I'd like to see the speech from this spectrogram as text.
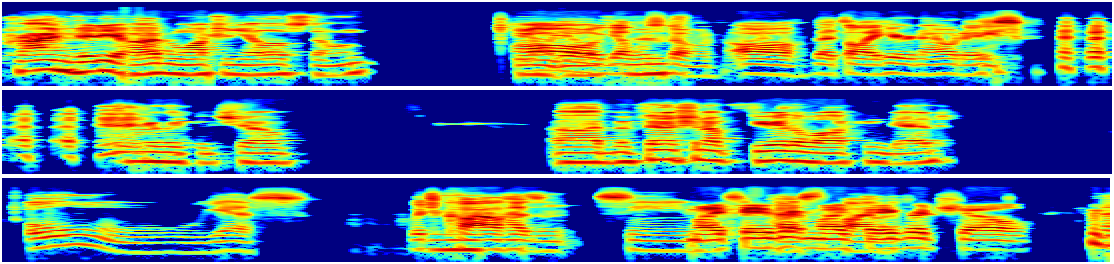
Prime Video. I've been watching Yellowstone. You know oh is? yellowstone oh that's all i hear nowadays It's a really good show. Uh, I've been finishing up Fear the Walking Dead. oh yes which Mhm. kyle hasn't seen my favorite, my pilot. favorite show.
